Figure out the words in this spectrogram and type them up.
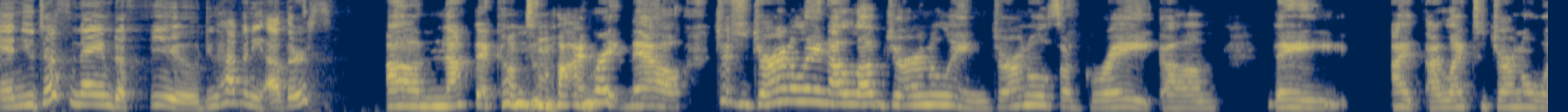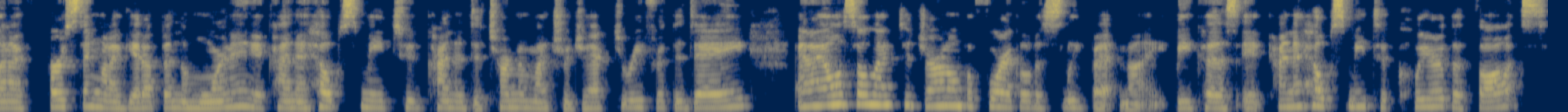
and you just named a few. Do you have any others? Um, not that come to mind right now. Just journaling. I love journaling. Journals are great. Um, they I, I like to journal when I first thing when I get up in the morning. It kind of helps me to kind of determine my trajectory for the day. And I also like to journal before I go to sleep at night because it kind of helps me to clear the thoughts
